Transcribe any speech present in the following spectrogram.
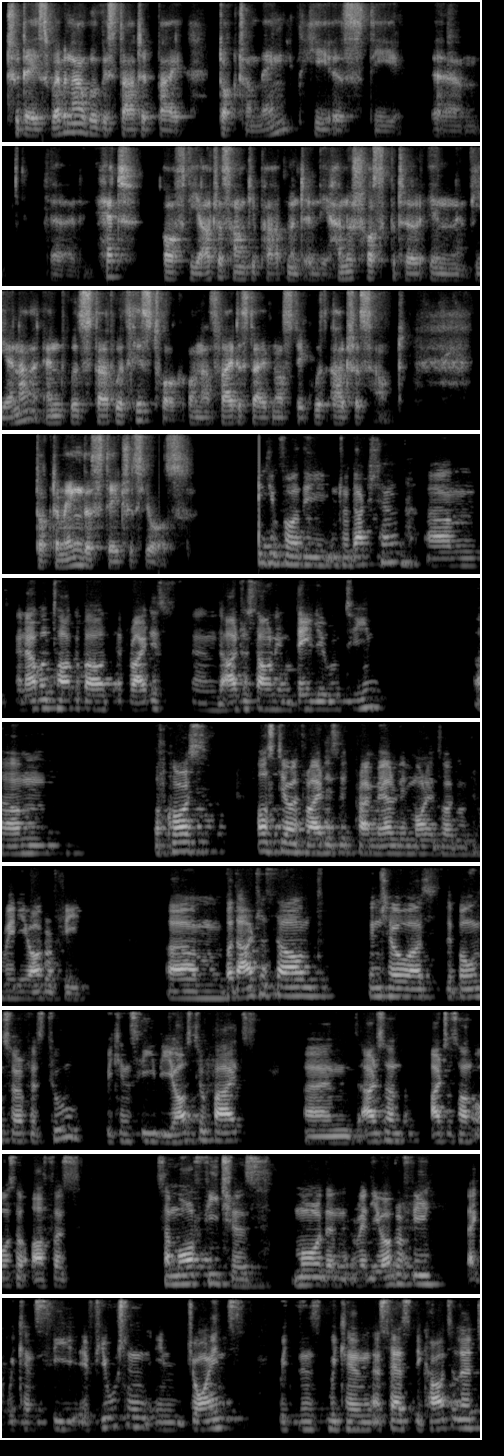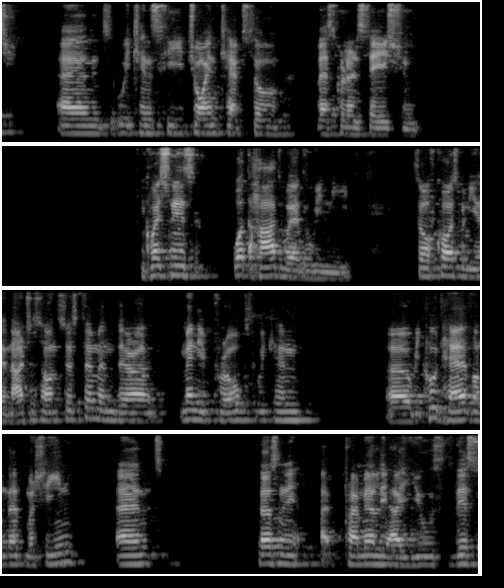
today's webinar will be started by Dr. Meng. He is the um, uh, head of the ultrasound department in the Hanusch Hospital in Vienna and will start with his talk on arthritis diagnostic with ultrasound. Dr. Meng, the stage is yours. Thank you for the introduction. Um, and I will talk about arthritis and ultrasound in daily routine. Um, of course, osteoarthritis is primarily monitored with radiography. Um, but ultrasound can show us the bone surface too. We can see the osteophytes and ultrasound, ultrasound also offers some more features more than radiography like we can see effusion in joints, we can, we can assess the cartilage, and we can see joint capsule vascularization. The question is, what hardware do we need? So of course we need an ultrasound system and there are many probes we can, uh, we could have on that machine. And personally, I, primarily I use this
